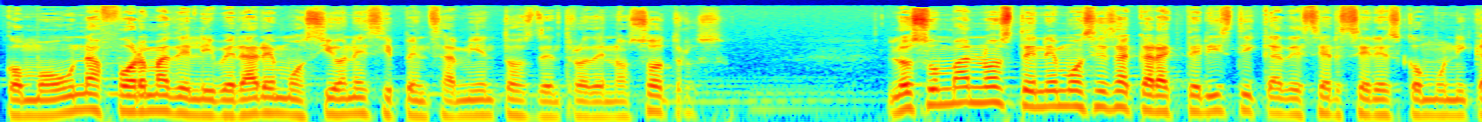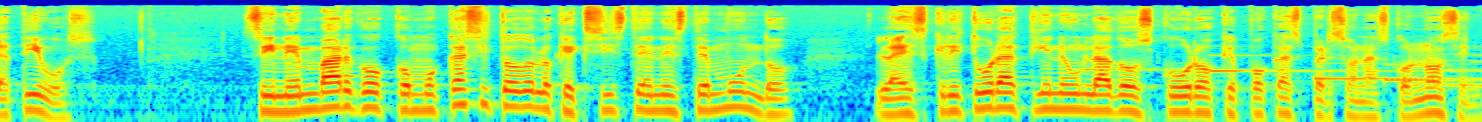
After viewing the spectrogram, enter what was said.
como una forma de liberar emociones y pensamientos dentro de nosotros. Los humanos tenemos esa característica de ser seres comunicativos. Sin embargo, como casi todo lo que existe en este mundo, la escritura tiene un lado oscuro que pocas personas conocen.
